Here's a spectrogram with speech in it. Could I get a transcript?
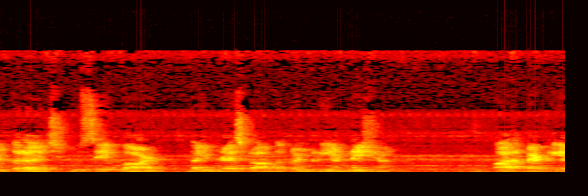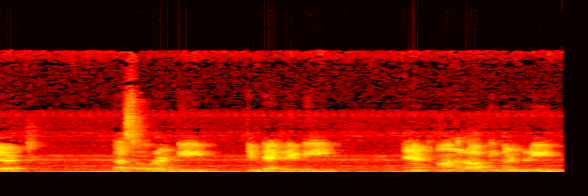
and courage to safeguard the interest of the country and nation. For a patriot, the sovereignty, integrity, and honor of the country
